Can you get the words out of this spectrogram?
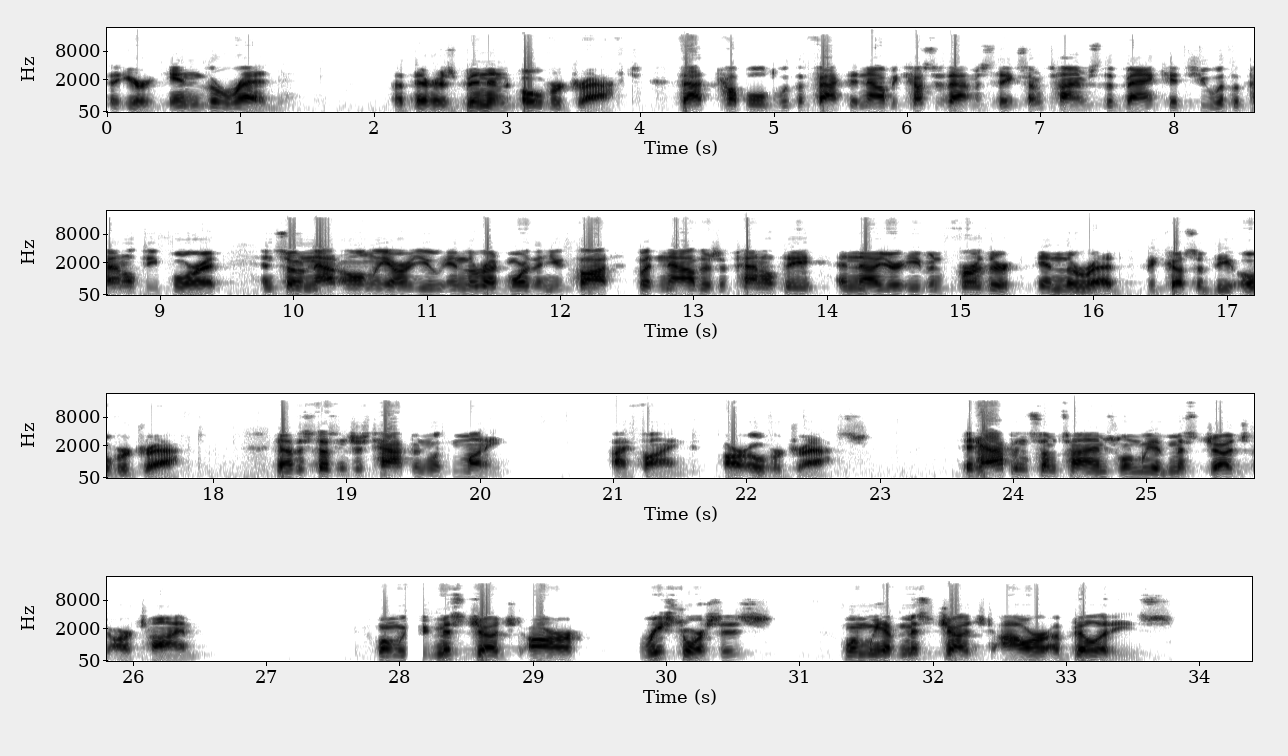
that you're in the red, that there has been an overdraft. That coupled with the fact that now, because of that mistake, sometimes the bank hits you with a penalty for it. And so not only are you in the red more than you thought, but now there's a penalty, and now you're even further in the red because of the overdraft. Now, this doesn't just happen with money, I find, our overdrafts. It happens sometimes when we have misjudged our time, when we've misjudged our resources, when we have misjudged our abilities.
